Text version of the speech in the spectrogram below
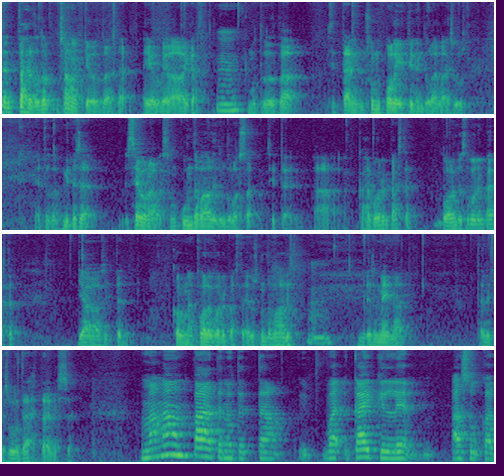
Nyt vähän tuota, sanoitkin, tuota, että ei ollut vielä aika, mm. mutta tuota, sitten tämä niin sun poliittinen tulevaisuus, että tuota, miten sä seuraavaksi, sun kuntavaalit on tulossa sitten äh, kahden vuoden päästä, puolentoista vuoden päästä. Ja sitten kolme ja puolen vuoden päästä eduskuntavaalit. Mm. Mitä sä meinaat, tai mitä sulla on tähtäimessä? Mä, mä oon päättänyt, että kaikille asukkaat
